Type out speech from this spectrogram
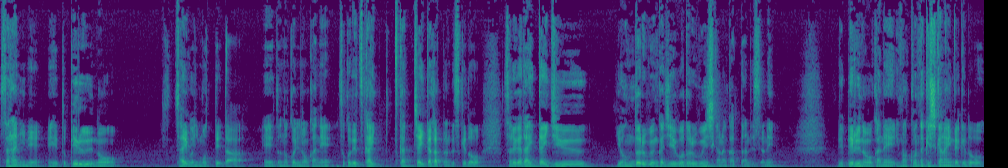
さらにね、えっ、ー、と、ペルーの最後に持ってた、えっ、ー、と、残りのお金、そこで使い、使っちゃいたかったんですけど、それがだいたい14ドル分か15ドル分しかなかったんですよね。で、ペルーのお金、今こんだけしかないんだけど、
